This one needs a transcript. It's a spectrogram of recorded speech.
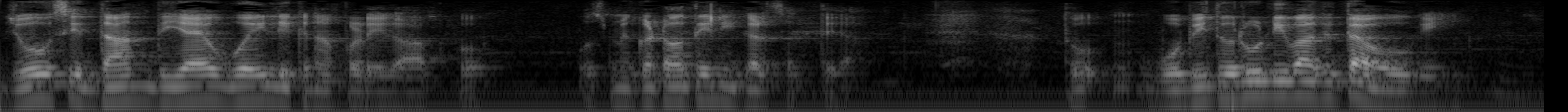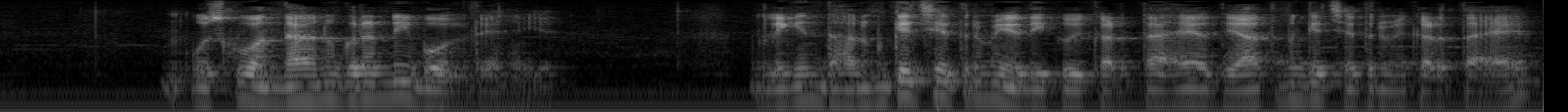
जो सिद्धांत दिया है, वही लिखना पड़ेगा आपको। उसमें कटौती नहीं कर सकते आप। तो वो भी तो रूढ़िवादिता होगी। उसको अंधा अनुग्रहण नहीं बोलते हैं ये। लेकिन धर्म के क्षेत्र में यदि कोई करता है, अध्यात्म के क्षेत्र में करता है,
